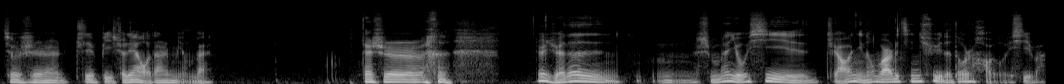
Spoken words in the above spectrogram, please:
就是这鄙视链，我当然明白，但是。就觉得，嗯，什么游戏只要你能玩得进去的都是好游戏吧。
